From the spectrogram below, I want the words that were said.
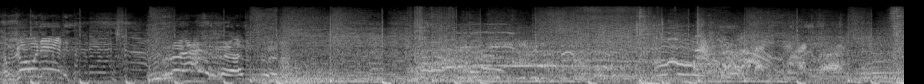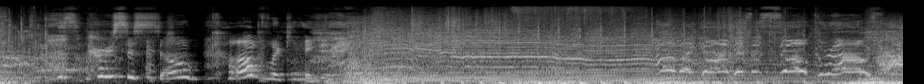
I'm going in. This curse is so complicated. Oh my god, this is so gross!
